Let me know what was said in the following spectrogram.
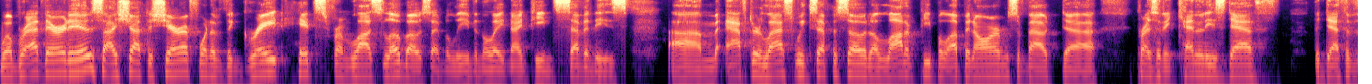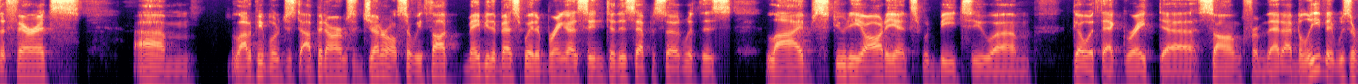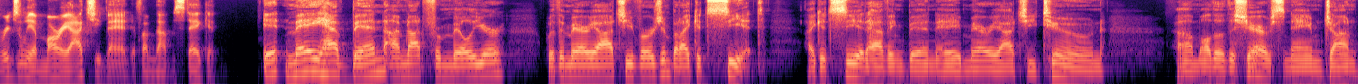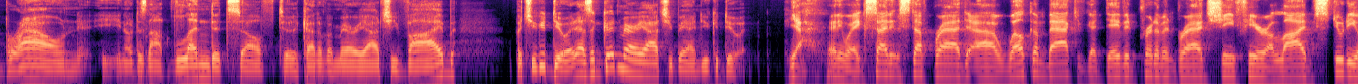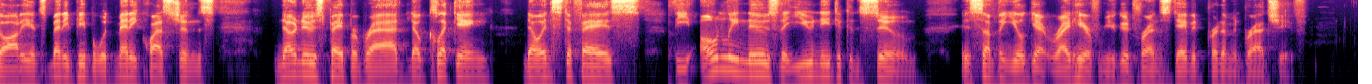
Well, Brad, there it is. I Shot the Sheriff, one of the great hits from Los Lobos, I believe, in the late 1970s. Um, after last week's episode, a lot of people up in arms about uh, President Kennedy's death, the death of the ferrets. Um, a lot of people are just up in arms in general. So we thought maybe the best way to bring us into this episode with this live studio audience would be to um, go with that great uh, song from that. I believe it was originally a mariachi band, if I'm not mistaken. It may have been. I'm not familiar with the mariachi version, but I could see it. I could see it having been a mariachi tune. Um, although the sheriff's name, John Brown, you know, does not lend itself to kind of a mariachi vibe, but you could do it as a good mariachi band. You could do it. Yeah. Anyway, exciting stuff, Brad. Uh, welcome back. You've got David Pridham and Brad Sheafe here, a live studio audience. Many people with many questions. No newspaper, Brad. No clicking no InstaFace. The only news that you need to consume is something you'll get right here from your good friends David Pridham and Brad Sheafe.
